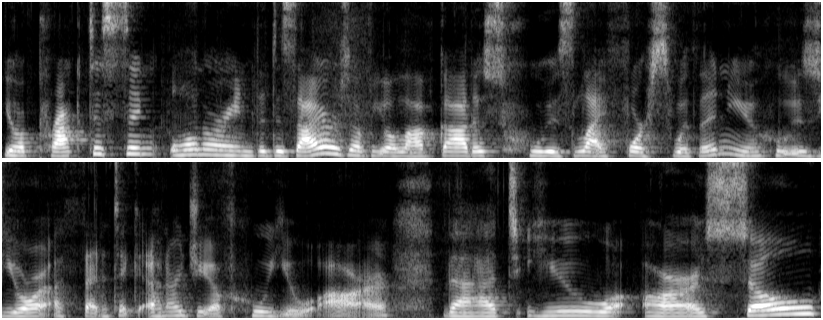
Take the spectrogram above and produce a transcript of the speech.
You're practicing honoring the desires of your love goddess, who is life force within you, who is your authentic energy of who you are. That you are so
